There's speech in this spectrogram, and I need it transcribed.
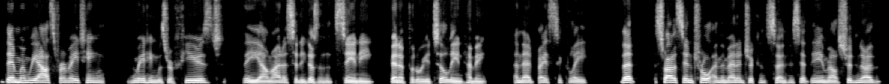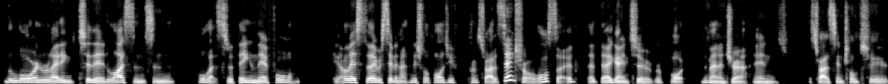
then when we asked for a meeting, the meeting was refused. The um, owner said he doesn't see any benefit or utility in having, and that basically that Strata Central and the manager concerned who sent the email should know the law in relating to their license and all that sort of thing, and therefore, unless they receive an initial apology from Strata Central, also that they're going to report the manager and Strata Central to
